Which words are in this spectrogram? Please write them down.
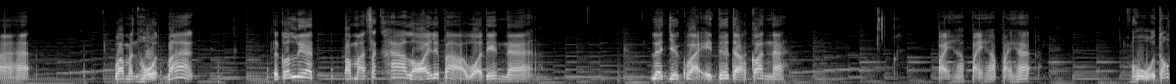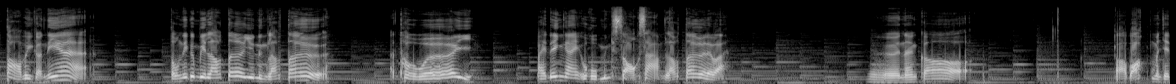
มาฮะ ว่ามันโหดมาก แล้วก็เลือด ประมาณสัก 500 หรือเปล่าวอร์เดนนะ เลือดเยอะกว่าเอเดอร์ดรากอนนะ ไปฮะ ไปฮะ ไปฮะโอ้โห ต้องต่อไปกเหรอเนี่ย ตรงนี้ก็มีเราเตอร์อยู่หนึ่งเราเตอร์อะโถเว้ย ไปได้ไง โอ้โห มีสองสามเราเตอร์เลยว่ะ เออ นั่นก็ ต่อบล็อกมันจะ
